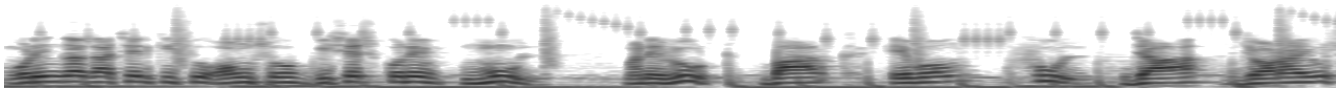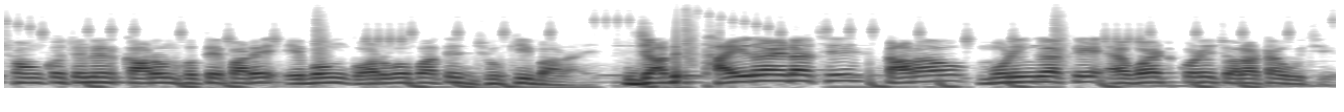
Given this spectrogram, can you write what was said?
মোরিঙ্গা গাছের কিছু অংশ, বিশেষ করে মূল মানে রুট বার্ক এবং ফুল, যা জরায়ু সংকোচনের কারণ হতে পারে এবং গর্ভপাতের ঝুঁকি বাড়ায়। যাদের থাইরয়েড আছে, তারাও মোরিঙ্গাকে অ্যাভয়েড করে চলাটা উচিত।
